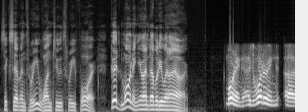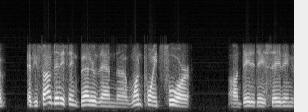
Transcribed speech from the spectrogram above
673 1234. Good morning. You're on WNIR. Good morning. I was wondering uh, have you found anything better than uh, 1.4 on day to day savings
